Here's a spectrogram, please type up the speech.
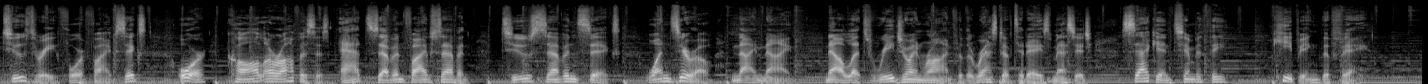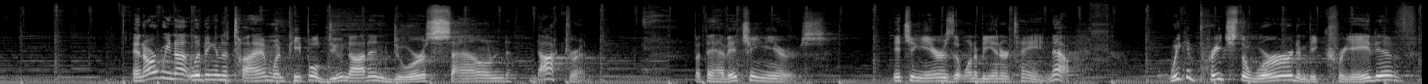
23456, or call our offices at 757 276 1099. Now let's rejoin Ron for the rest of today's message 2 Timothy, Keeping the Faith. And are we not living in a time when people do not endure sound doctrine, but they have itching ears? Itching ears that want to be entertained. Now, we can preach the word and be creative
